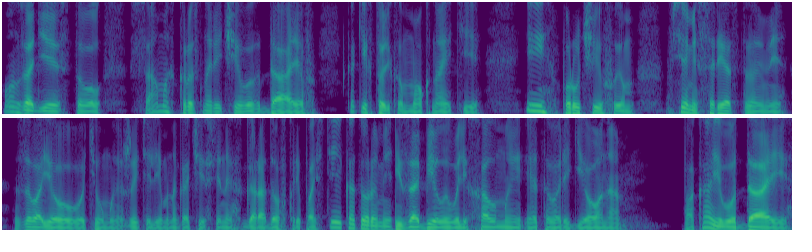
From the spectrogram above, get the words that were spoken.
он задействовал самых красноречивых даев, каких только мог найти, и, поручив им всеми средствами завоевывать умы жителей многочисленных городов-крепостей, которыми изобиловали холмы этого региона. Пока его даи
